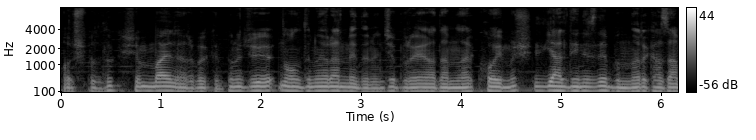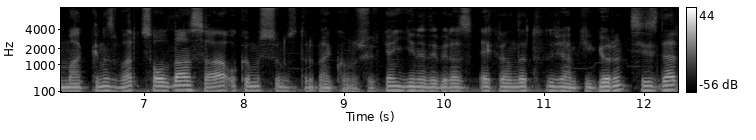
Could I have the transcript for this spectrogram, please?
Hoş bulduk. Şimdi baylar bakın. Sunucuyu ne olduğunu öğrenmeden önce buraya adamlar koymuş. Siz geldiğinizde bunları kazanma hakkınız var. Soldan sağa okumuşsunuzdur ben konuşurken. Yine de biraz ekranda tutacağım ki görün. Sizler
